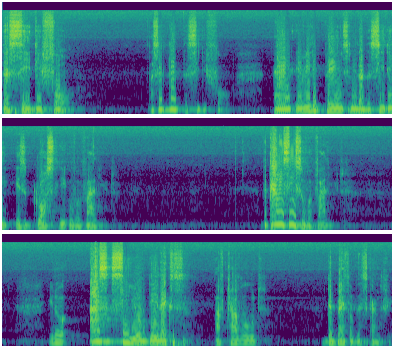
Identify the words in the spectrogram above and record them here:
the cedi fall. I said, let the cedi fall. And it really pains me that the cedi is grossly overvalued. The currency is overvalued. You know, as CEO of Dalex, I've traveled the breadth of this country.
